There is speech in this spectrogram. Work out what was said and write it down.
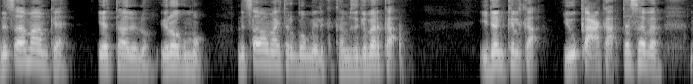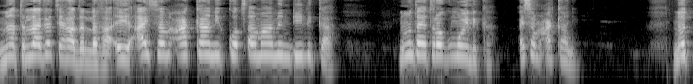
ንፀማም ከ የታልሎ ይረግሞ ንፀማም ኣይትርገሞ ኢልካ ከምዚ ግበርካ ይደንክልካ ይውቃዕካ ተሰበር እናትላገፅ ኢኻ ዘለኻ እ ኣይሰምዓካኒ እኮ ፀማም እንዲ ኢልካ ንምንታይ ትረግሞ ኢልካ ኣይሰምዓካኒ ነቲ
